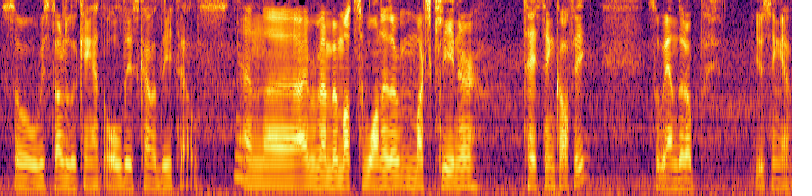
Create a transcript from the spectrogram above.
So we started looking at all these kind of details. Yeah. And uh, I remember Mads wanted a much cleaner tasting coffee, so we ended up using a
